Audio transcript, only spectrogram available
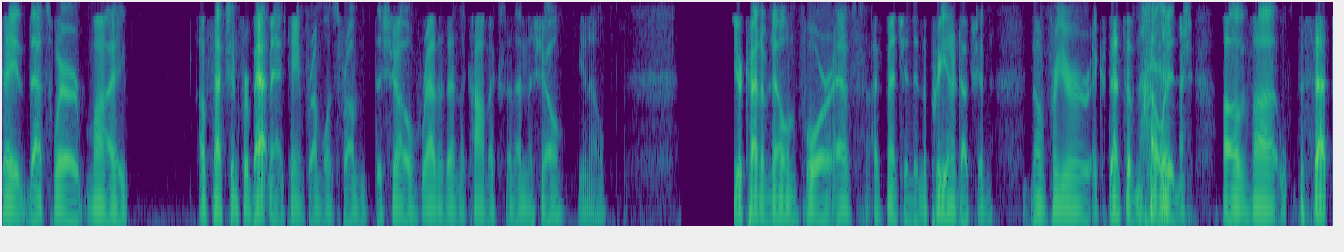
say that's where my affection for Batman came from was from the show rather than the comics and then the show. You know, you're kind of known for, as I've mentioned in the pre-introduction, known for your extensive knowledge of uh, the sets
